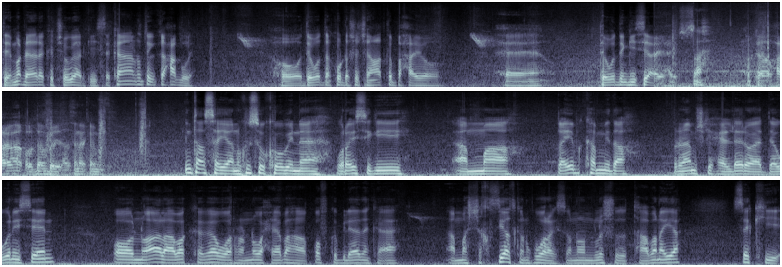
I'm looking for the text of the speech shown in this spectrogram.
Dee ma dheera ka jooga hargeysa kanaan runtii ka xaq leh. Oo dee waddan ku dhashay jaamacad ka baxayo ee, dee waddankiisii ay ahayd. Marka waxyaabaha qaldan bay taasina ka mid. Intaas ayaanu ku soo koobaynaa waraysigii ama qayb ka mid ah barnaamijkii xeeldheer oo aad daawanayseen oo nu alaaba kaga waranno waxyaabaha qofka biniaadanka ah ama shakhsiyaadkan ku waraysano noloshooda taabanaya saki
